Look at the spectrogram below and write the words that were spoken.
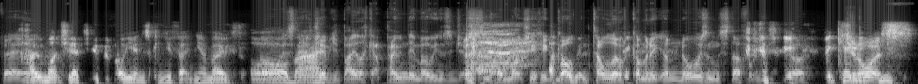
But How um, much of a tube of millions can you fit in your mouth? Oh, Oh, it's not man. true. You'd buy like a pound of millions and just see how much you could gulp until they were coming out your nose and stuff. It was, oh. But do you know you- what's?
